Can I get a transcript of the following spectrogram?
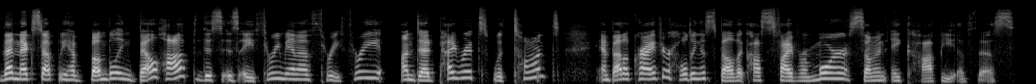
Then next up, we have Bumbling Bellhop. This is a 3 mana 3 3 undead pirate with taunt and battle cry. If you're holding a spell that costs 5 or more, summon a copy of this.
